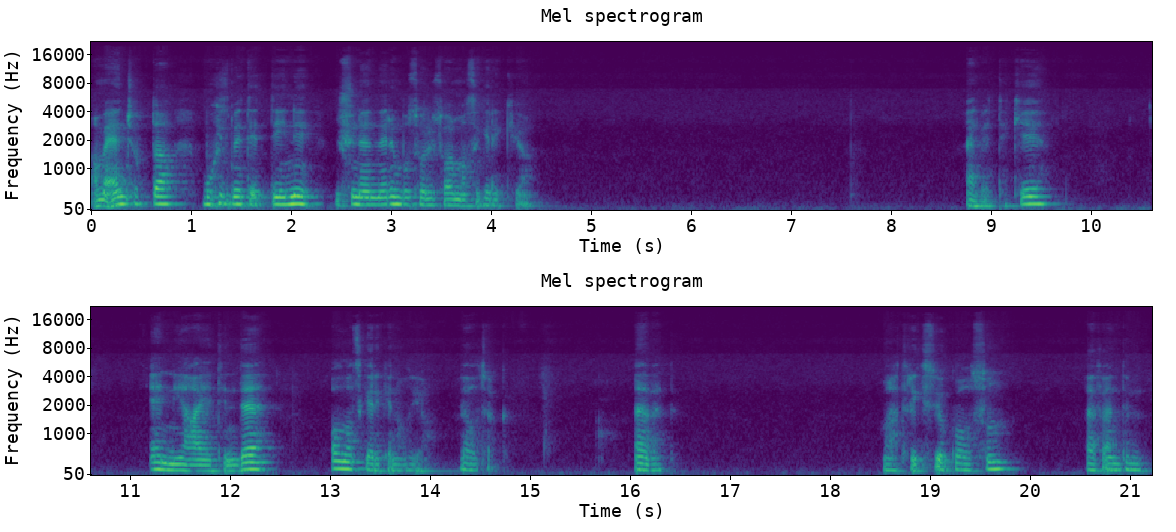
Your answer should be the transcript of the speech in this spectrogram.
Ama en çok da bu hizmet ettiğini düşünenlerin bu soruyu sorması gerekiyor. Elbette ki en nihayetinde olması gereken oluyor ve olacak. Evet. Matrix yok olsun. Efendim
